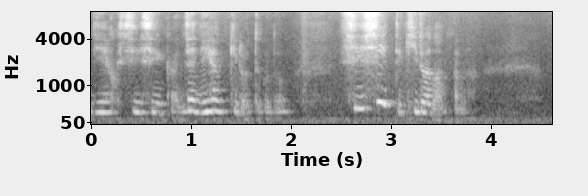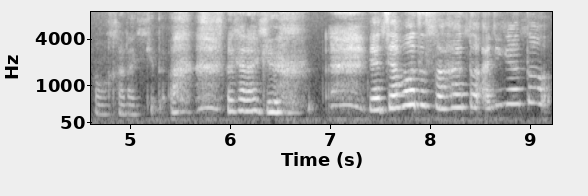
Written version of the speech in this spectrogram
200cc か。じゃあ200キロってこと？cc ってキロなんかな？分からんけど。分からんけど。いやちゃぼーずさんハートありがとう。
